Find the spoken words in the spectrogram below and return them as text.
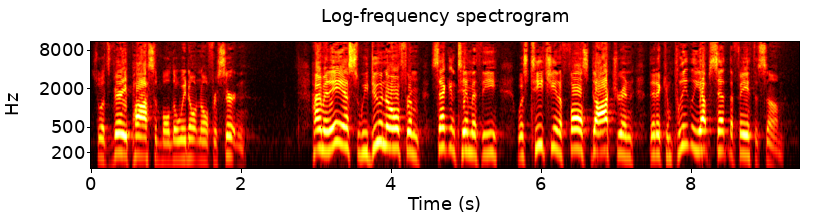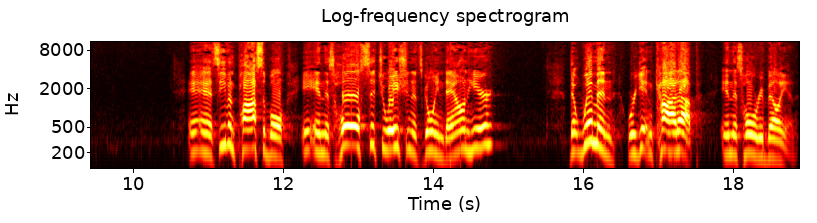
So it's very possible, though we don't know for certain. Hymenaeus, we do know from 2 Timothy, was teaching a false doctrine that had completely upset the faith of some. And it's even possible in this whole situation that's going down here that women were getting caught up in this whole rebellion.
